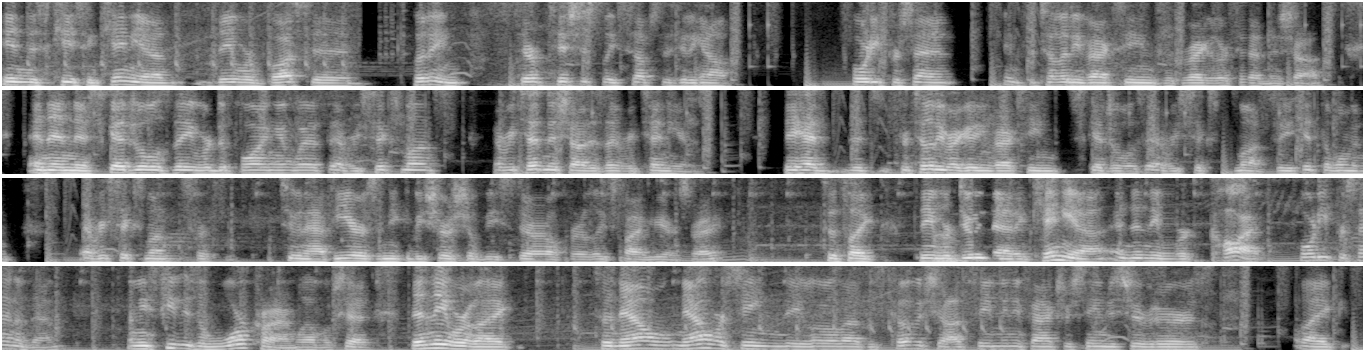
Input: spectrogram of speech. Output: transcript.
in this case in Kenya, they were busted putting surreptitiously substituting out 40% infertility vaccines with regular tetanus shots. And then their schedules they were deploying it with every six months, every tetanus shot is every 10 years. They had the fertility regulating vaccine schedule was every six months. So you hit the woman every six months for two and a half years, and you can be sure she'll be sterile for at least five years, right? So it's like they were hmm. doing that in Kenya, and then they were caught. Forty percent of them. I mean, these people is a war crime level shit. Then they were like, so now now we're seeing they roll out these COVID shots, same manufacturers, same distributors, like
